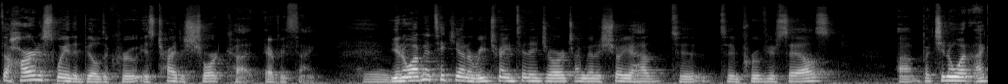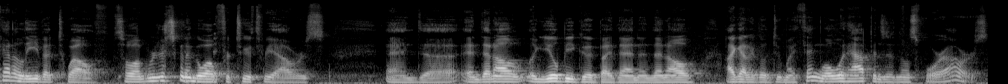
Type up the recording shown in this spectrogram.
The hardest way to build a crew is try to shortcut everything. You know, I'm going to take you on a retrain today, George. I'm going to show you how to, to improve your sales. Uh, but you know what? I got to leave at 12. So we're just going to go out for two or three hours. And, uh, and then I'll, you'll be good by then. And then I'll, I got to go do my thing. Well, what happens in those four hours?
